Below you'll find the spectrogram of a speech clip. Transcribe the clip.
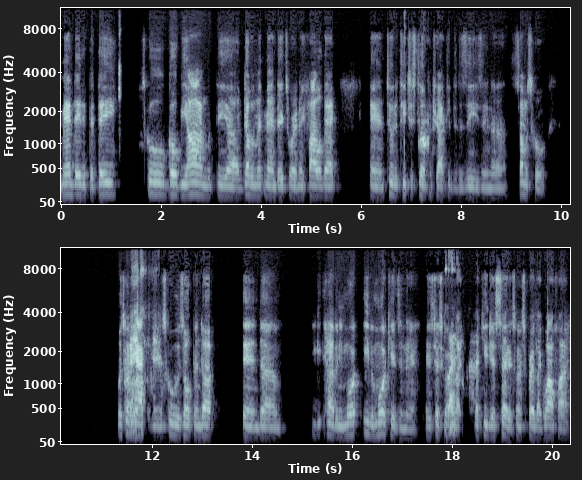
mandated that they, school, go beyond what the uh, government mandates were, and they followed that and two of the teachers still contracted the disease in uh, summer school. What's going to happen when the school is opened up and um, you have any more, even more kids in there? It's just going Right. to, like, like you just said, it's going to spread like wildfire.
